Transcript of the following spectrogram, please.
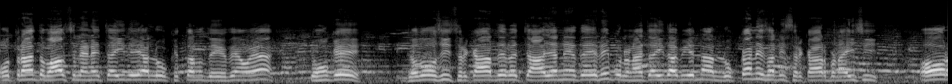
ਉਹ ਤੁਰੰਤ ਵਾਪਸ ਲੈਣੇ ਚਾਹੀਦੇ ਆ, ਲੋਕ ਖਿੱਤਾਂ ਨੂੰ ਦੇਖਦਿਆਂ ਹੋਇਆਂ ਕਿਉਂਕਿ ਜਦੋਂ ਅਸੀਂ ਸਰਕਾਰ ਦੇ ਵਿੱਚ ਆ ਜਾਂਦੇ ਹਾਂ ਤੇ ਇਹ ਨਹੀਂ ਭੁੱਲਣਾ ਚਾਹੀਦਾ ਵੀ ਇਹਨਾਂ ਲੋਕਾਂ ਨੇ ਸਾਡੀ ਸਰਕਾਰ ਬਣਾਈ ਸੀ। ਔਰ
